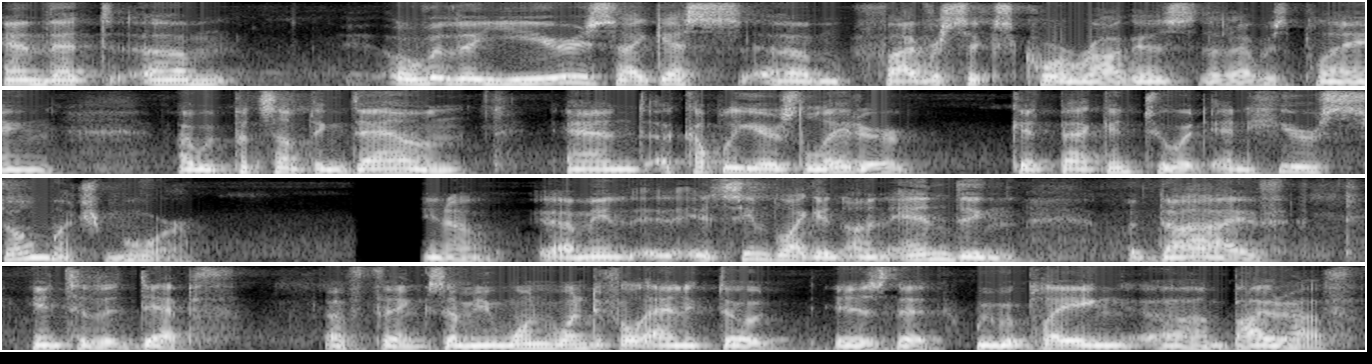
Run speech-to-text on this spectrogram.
and that um, over the years, I guess um, five or six core ragas that I was playing, I would put something down, and a couple of years later, get back into it and hear so much more. You know, I mean, it, it seemed like an unending dive into the depth of things. I mean, one wonderful anecdote is that we were playing uh, Bhairav,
